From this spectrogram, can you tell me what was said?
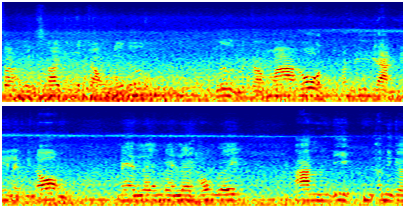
สร้างเล่นชายที่จะเก่าเลยเด้อเลิกแล้วก็มาโลดมันดีอย่างนี้แหละพี่น้อง แม่นเลยแม่นเลยเฮาเลยอันอีกอันนี้ก็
